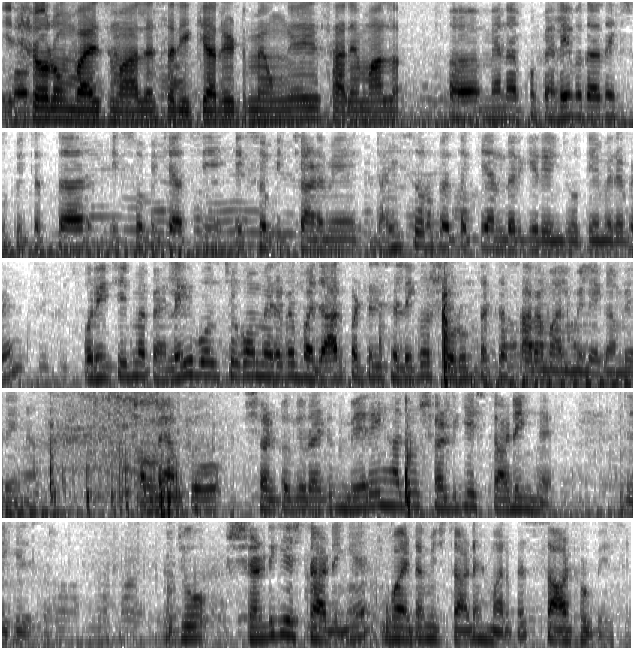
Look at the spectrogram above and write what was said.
ये शोरूम वाइज माल है सर, ये क्या रेट में होंगे? ये सारे माल मैंने आपको पहले ही बताया था, एक सौ पिछहत्तर एक सौ पिचासी, एक सौ पिचानवे, ढाई सौ रुपए तक के अंदर की रेंज होती है मेरे पे। और ये चीज़ मैं पहले भी बोल चुका हूँ, मेरे पे बाज़ार पटरी से लेकर शोरूम तक का सारा माल मिलेगा मेरे यहाँ। अब मैं आपको शर्टों की वरायटी मेरे यहाँ जो शर्ट की स्टार्टिंग है, देखिए सर, जो शर्ट की स्टार्टिंग है, वो आइटम स्टार्ट है हमारे पास साठ रुपए से।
